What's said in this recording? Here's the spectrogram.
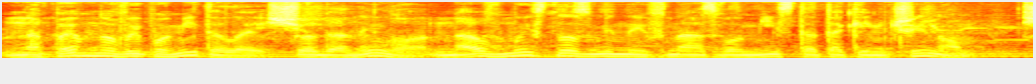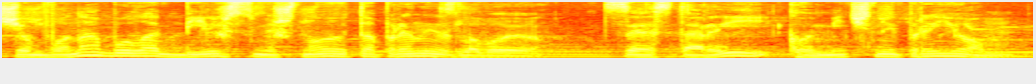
Напевно, ви помітили, що Данило навмисно змінив назву міста таким чином, щоб вона була більш смішною та принизливою. Це старий комічний прийом.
